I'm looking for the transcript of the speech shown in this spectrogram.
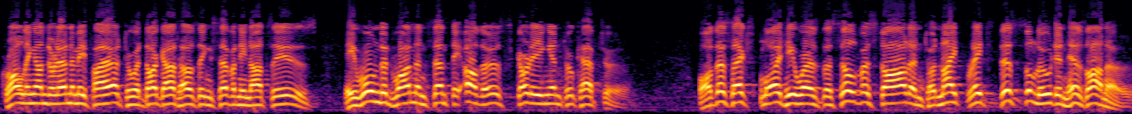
Crawling under enemy fire to a dugout housing 70 Nazis, he wounded one and sent the others scurrying into capture. For this exploit, he wears the Silver Star and tonight rates this salute in his honor.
